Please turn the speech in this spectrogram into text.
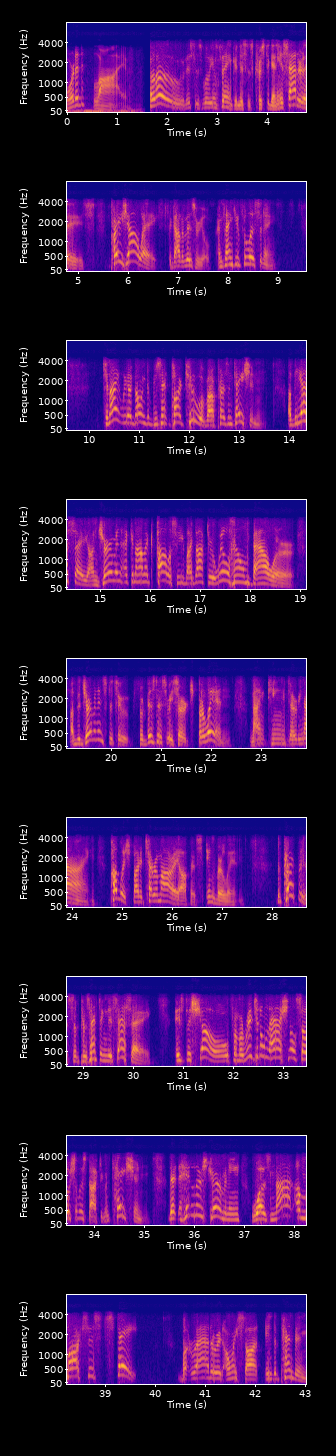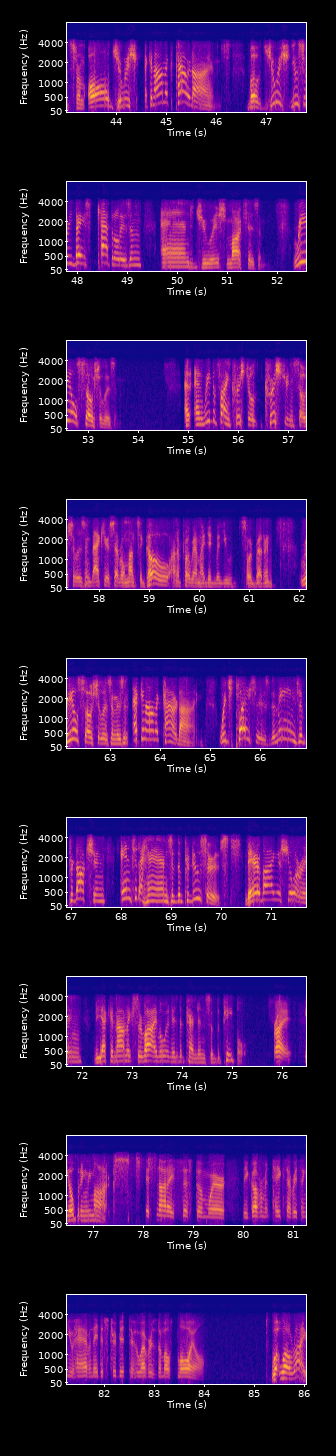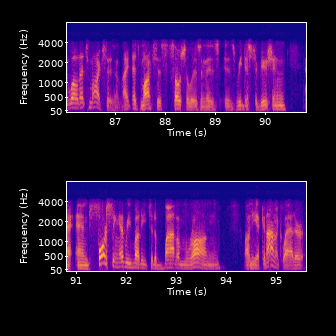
recorded live. Hello, this is William Finck, and this is Christogenea Saturdays. Praise Yahweh, the God of Israel, and thank you for listening. Tonight we are going to present part two of our presentation of the essay on German economic policy by Dr. Wilhelm Bauer of the German Institute for Business Research, Berlin, 1939, published by the Terra Mare office in Berlin. The purpose of presenting this essay is to show from original National Socialist documentation that Hitler's Germany was not a Marxist state, but rather it only sought independence from all Jewish economic paradigms, both Jewish usury based capitalism and Jewish Marxism. Real socialism and, and we defined Christian, Christian socialism back here several months ago on a program I did with you, Sword Brethren. Real socialism is an economic paradigm which places the means of production into the hands of the producers, thereby assuring the economic survival and independence of the people. Right. The opening remarks. It's not a system where the government takes everything you have and they distribute to whoever's the most loyal. Well, well, right. Well, that's Marxism, right? That's Marxist socialism is is redistribution and forcing everybody to the bottom rung on the economic ladder,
